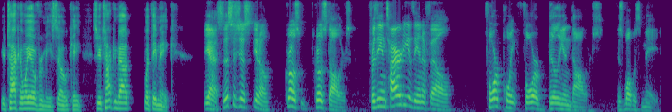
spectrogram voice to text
you're talking way over me. So okay, so you're talking about what they make. Yeah. So this is just you know gross gross dollars for the entirety of the NFL. Four point four billion dollars is what was made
